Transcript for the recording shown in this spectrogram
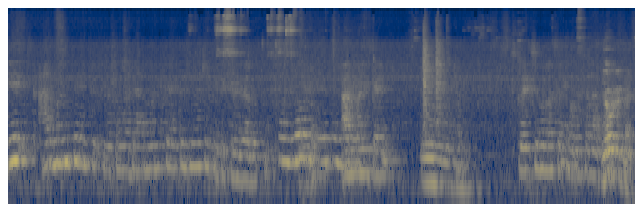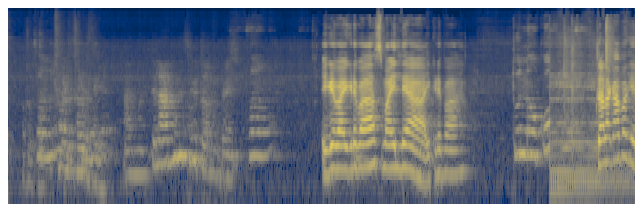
हे आरमानी पॅन्ट घेतलं तर मध्ये आरमानी पॅन्ट घेऊन किती झालं होतं आरमानी पॅन्ट स्ट्रेचेबल असेल थोडंसं आरमानी त्याला आरमानीच घेतो आम्ही पॅन्ट इकडे पहा इकडे पहा. स्माईल द्या. इकडे पहा. तू नको. चला का बघे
